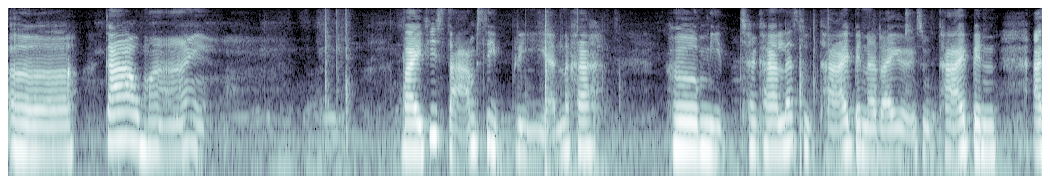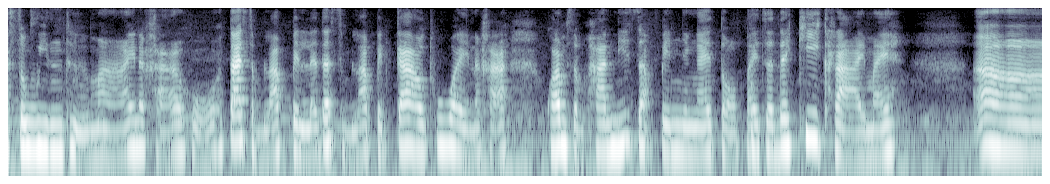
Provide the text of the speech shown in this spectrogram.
เอ่อเก้าไม้ ใบที่สามสิบเหรียญนะคะเฮอร์มิตนะคะและสุดท้ายเป็นอะไรเอ่ยสุดท้ายเป็นอัศวินถือไม้นะคะโอ้โหใต้สำรับเป็นและใต้สำรับเป็นเก้าถ้วยนะคะ ความสัมพันธ์นี้จะเป็นยังไงต่อไปจะได้ขี้คลายไหมอ่า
